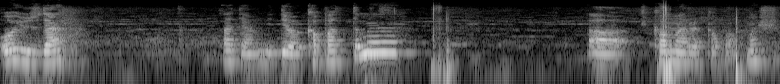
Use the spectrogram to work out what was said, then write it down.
O yüzden zaten video kapattı mı? Aa, kamera kapatmış.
